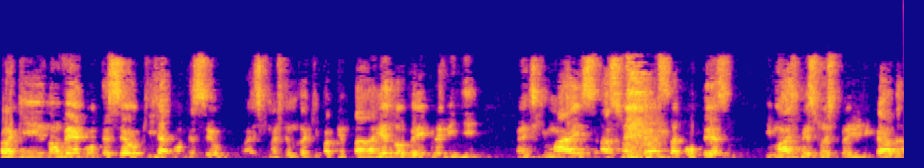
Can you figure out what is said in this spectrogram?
para que não venha acontecer o que já aconteceu. Eu acho que nós estamos aqui para tentar resolver e prevenir antes que mais ações dessas aconteçam e mais pessoas prejudicadas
